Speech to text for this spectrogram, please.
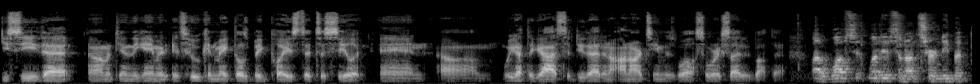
you see that um, at the end of the game, it's who can make those big plays to, to seal it. And um, the guys to do that in, on our team as well. So we're excited about that. A lot of what, what ifs and uncertainty, but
